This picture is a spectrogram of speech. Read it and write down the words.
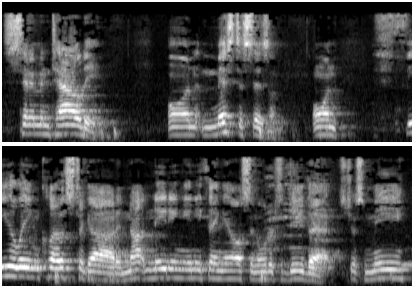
sentimentality, on mysticism, on feeling close to God and not needing anything else in order to do that. It's just me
